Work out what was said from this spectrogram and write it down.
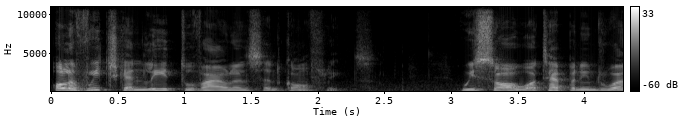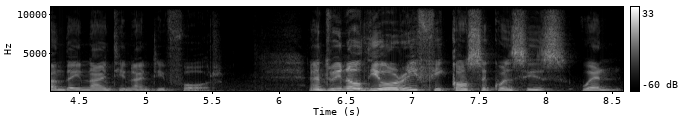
all of which can lead to violence and conflict. We saw what happened in Rwanda in 1994, and we know the horrific consequences when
